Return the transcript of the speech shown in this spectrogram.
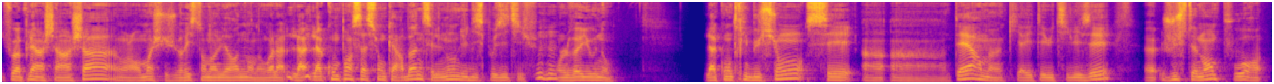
il faut appeler un chat un chat. Alors moi, je suis juriste en environnement, donc voilà. La, compensation carbone, c'est le nom du dispositif, mhm. on le veuille ou non. La contribution, c'est un, terme qui a été utilisé euh, justement pour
